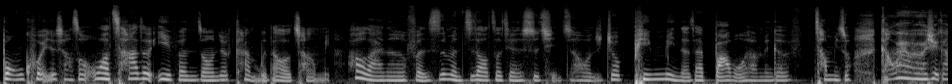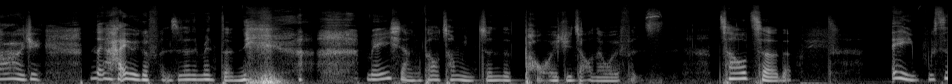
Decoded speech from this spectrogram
崩溃，就想说哇，差这一分钟就看不到昌明。后来呢，粉丝们知道这件事情之后，就拼命的在 bubble 上面跟昌明说：“赶快回去，赶快回去！”那个还有一个粉丝在那边等你。没想到昌明真的跑回去找那位粉丝，超扯的。哎，不是，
